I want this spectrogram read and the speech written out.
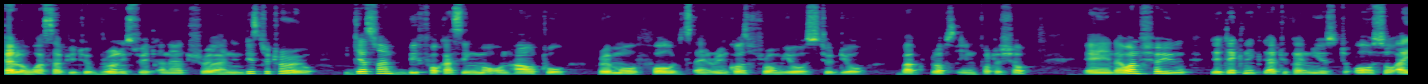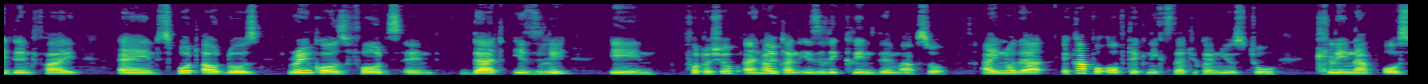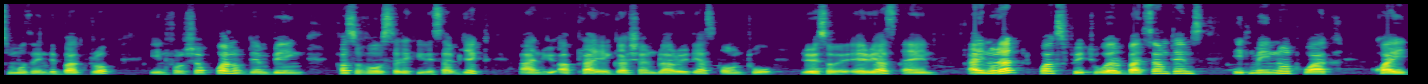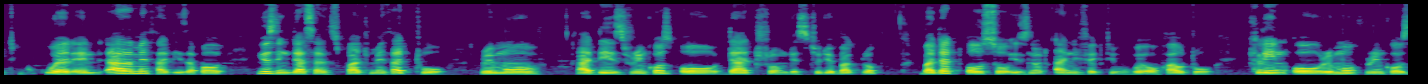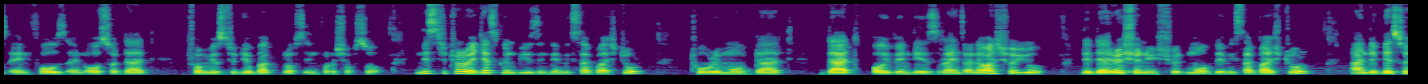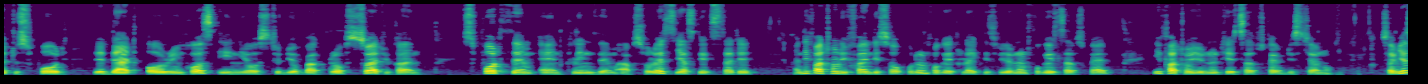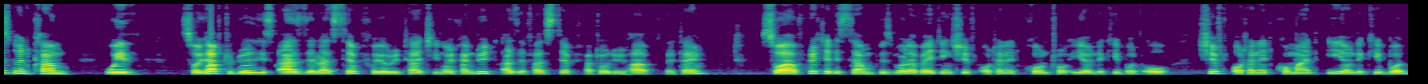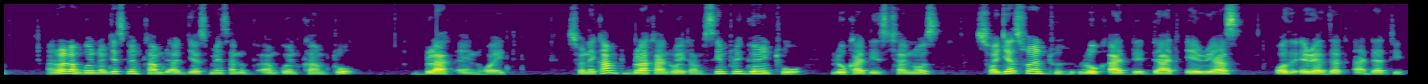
Hello, what's up YouTube? Ronnie Sweat and tutorial and in this tutorial we just want to be focusing more on how to remove folds and wrinkles from your studio backdrops in Photoshop and I want to show you the technique that you can use to also identify and spot out those wrinkles, folds and that easily in Photoshop and how you can easily clean them up. So I know there are a couple of techniques that you can use to clean up or smoothen the backdrop in Photoshop. One of them being, first of all, selecting the subject and you apply a Gaussian blur radius onto the rest of the areas. And I know that works pretty well, but sometimes it may not work quite well. And the other method is about using dust and scratch method to remove uh, these wrinkles or dirt from the studio backdrop. But that also is not an effective way of how to clean or remove wrinkles and folds and also that from your studio backdrops in Photoshop. So in this tutorial, we're just going to be using the mixer brush tool to remove that, that or even these lines. And I want to show you the direction you should move the mixer brush tool and the best way to spot the dirt or wrinkles in your studio backdrops so that you can spot them and clean them up. So let's just get started. And if at all you find this helpful, don't forget to like this video. Don't forget to subscribe if at all you're not yet subscribed to this channel. So I'm just going to come with so you have to do this as the last step for your retouching or you can do it as the first step if at all you have the time. So I've created the stamp visible by hitting shift alternate control E on the keyboard or shift alternate command E on the keyboard. And what I'm going to, I'm just going to come to adjustments and I'm going to come to black and white. So when I come to black and white, I'm simply going to look at these channels. So I just want to look at the dirt areas or the areas that are dirty.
